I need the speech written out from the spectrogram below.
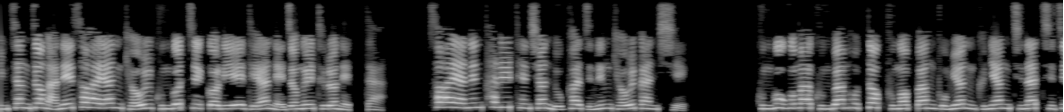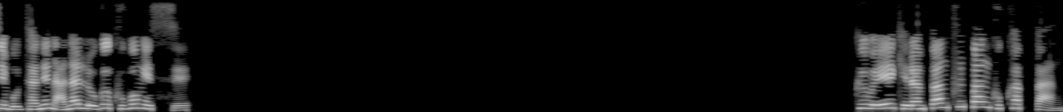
임창정 아내 서하얀 겨울 군것질거리에 대한 애정을 드러냈다. 서하얀은 8일 텐션 높아지는 겨울 간식. 군고구마 군밤 호떡 붕어빵 보면 그냥 지나치지 못하는 아날로그 90S. 그 외에 계란빵, 풀빵, 국화빵.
